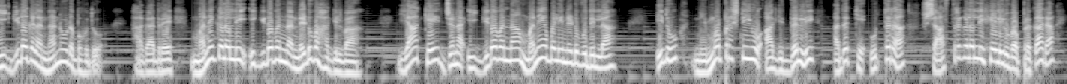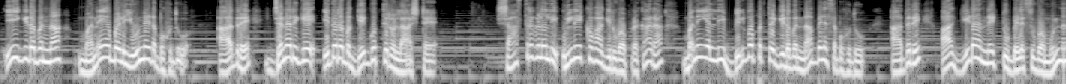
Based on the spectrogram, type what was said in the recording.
ಈ ಗಿಡಗಳನ್ನ ನೋಡಬಹುದು. ಹಾಗಾದ್ರೆ ಮನೆಗಳಲ್ಲಿ ಈ ಗಿಡವನ್ನ ನೆಡುವ ಹಾಗಿಲ್ವಾ? ಯಾಕೆ ಜನ ಈ ಗಿಡವನ್ನ ಮನೆಯ ಬಳಿ ನೆಡುವುದಿಲ್ಲ? ಇದು ನಿಮ್ಮ ಪ್ರಶ್ನೆಯೂ ಆಗಿದ್ದಲ್ಲಿ ಅದಕ್ಕೆ ಉತ್ತರ ಶಾಸ್ತ್ರಗಳಲ್ಲಿ ಹೇಳಿರುವ ಪ್ರಕಾರ ಈ ಗಿಡವನ್ನ ಮನೆಯ ಬಳಿಯೂ ನೆಡಬಹುದು. ಆದ್ರೆ ಜನರಿಗೆ ಇದರ ಬಗ್ಗೆ ಗೊತ್ತಿರೋಲ್ಲ ಅಷ್ಟೇ. ಶಾಸ್ತ್ರಗಳಲ್ಲಿ ಉಲ್ಲೇಖವಾಗಿರುವ ಪ್ರಕಾರ ಮನೆಯಲ್ಲಿ ಬಿಲ್ವಪತ್ರೆ ಗಿಡವನ್ನ ಬೆಳೆಸಬಹುದು. ಆದರೆ ಆ ಗಿಡ ನೆಟ್ಟು ಬೆಳೆಸುವ ಮುನ್ನ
